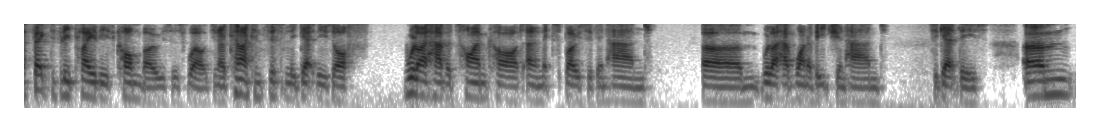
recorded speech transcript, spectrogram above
effectively play these combos as well. Do you know, can I consistently get these off? Will I have a time card and an explosive in hand? Um, will I have one of each in hand to get these? Um,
